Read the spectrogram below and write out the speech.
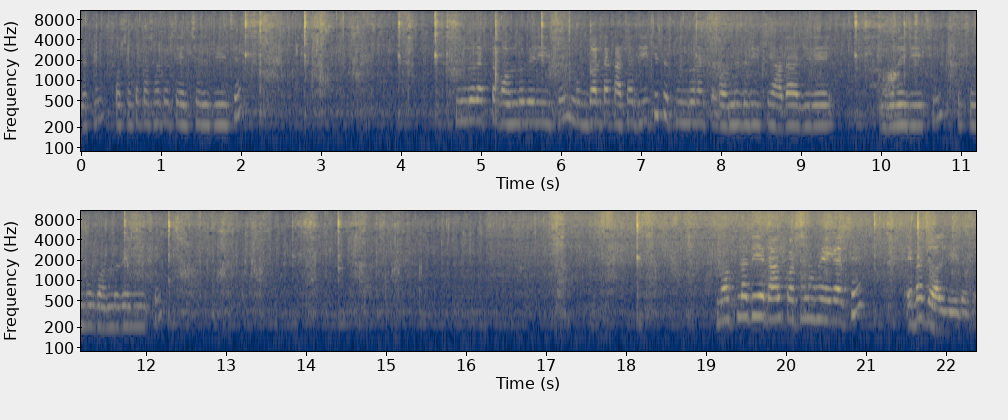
দেখুন, কষাতে কষাতে তেল ছেড়ে দিয়েছে। সুন্দর একটা গন্ধ বেরিয়েছে। মুগ ডালটা কাঁচা দিয়েছি তো, সুন্দর একটা গন্ধ বেরিয়েছে। আদা, জিরে ধনে দিয়েছি, খুব সুন্দর গন্ধ বেরিয়েছে। মশলা দিয়ে ডাল কষানো হয়ে গেছে। এবার জল দিয়ে দেবো।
